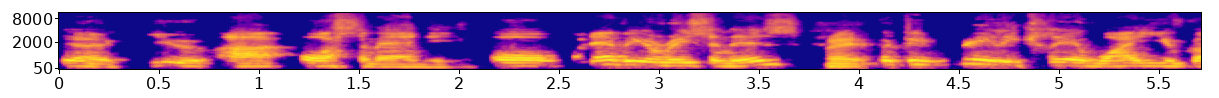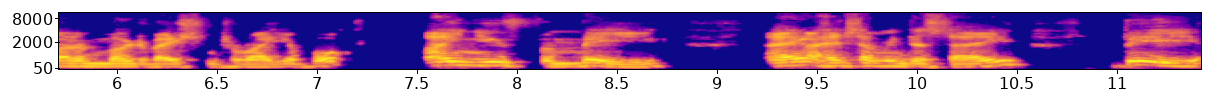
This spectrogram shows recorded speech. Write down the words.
you know, you are awesome, Andy, or whatever your reason is. Right. But be really clear why you've got a motivation to write your book. I knew for me, A, I had something to say. B,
